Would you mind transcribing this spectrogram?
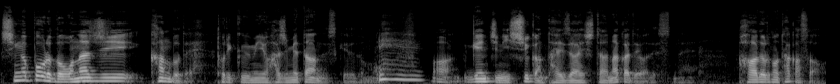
シンガポールと同じ感度で取り組みを始めたんですけれども、ええ。まあ、現地に1週間滞在した中ではですねハードルの高さを、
